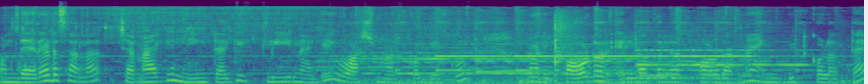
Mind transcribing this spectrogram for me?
ಒಂದೆರಡು ಸಲ ಚೆನ್ನಾಗಿ ನೀಟಾಗಿ ಕ್ಲೀನಾಗಿ ವಾಶ್ ಮಾಡ್ಕೋಬೇಕು. ನೋಡಿ ಪೌಡರ್ ಎಲ್ಲೋ ಕಲರ್ ಪೌಡರ್ನ ಹಿಂಗೆ ಬಿಟ್ಕೊಳ್ಳುತ್ತೆ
